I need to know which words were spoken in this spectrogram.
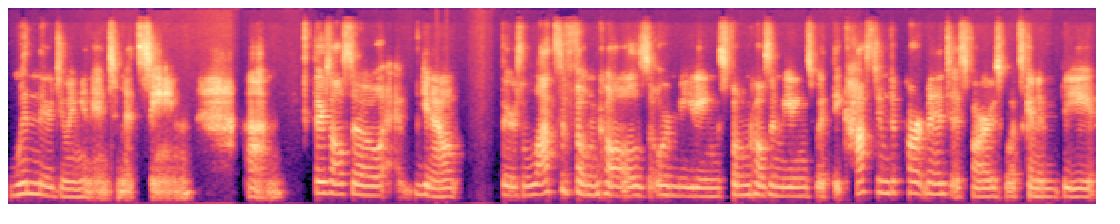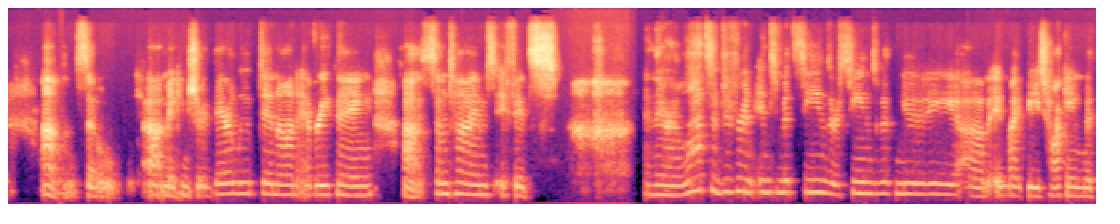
when they're doing an intimate scene. Um, there's also, you know, there's lots of phone calls or meetings, phone calls and meetings with the costume department as far as what's going to be. Um, so uh, making sure they're looped in on everything. Uh, sometimes if it's and there are lots of different intimate scenes or scenes with nudity. Um, it might be talking with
